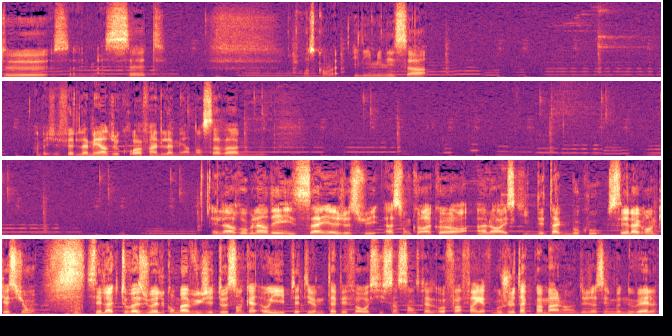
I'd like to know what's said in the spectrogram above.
2, ça me reste 7. Je pense qu'on va éliminer ça. Ah bah j'ai fait de la merde je crois, enfin de la merde, non ça va mais bon. Et la roublardise, ça y est, je suis à son corps à corps. Alors, est-ce qu'il détaque beaucoup? C'est la grande question. C'est là que tout va se jouer le combat, vu que j'ai 204... Oh oui, peut-être il va me taper fort aussi, 513... Oh, enfin, faire gaffe. Bon, je le tape pas mal, hein. déjà c'est une bonne nouvelle.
